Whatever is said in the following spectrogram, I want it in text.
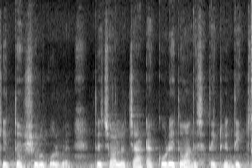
কীর্তন শুরু করবে। তো চলো চাটা করে তোমাদের সাথে একটু দেখি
